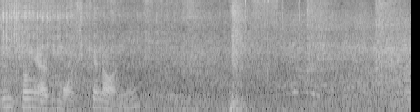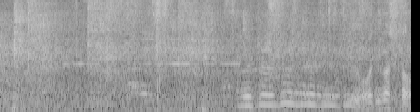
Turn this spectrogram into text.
전통이 아주 멋있게 나왔네. 어디 갔어?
